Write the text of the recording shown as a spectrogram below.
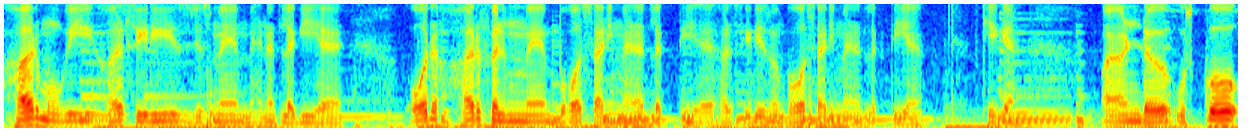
हर मूवी हर सीरीज़ जिसमें मेहनत लगी है और हर फ़िल्म में बहुत सारी मेहनत लगती है, हर सीरीज़ में बहुत सारी मेहनत लगती है, ठीक है? एंड उसको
